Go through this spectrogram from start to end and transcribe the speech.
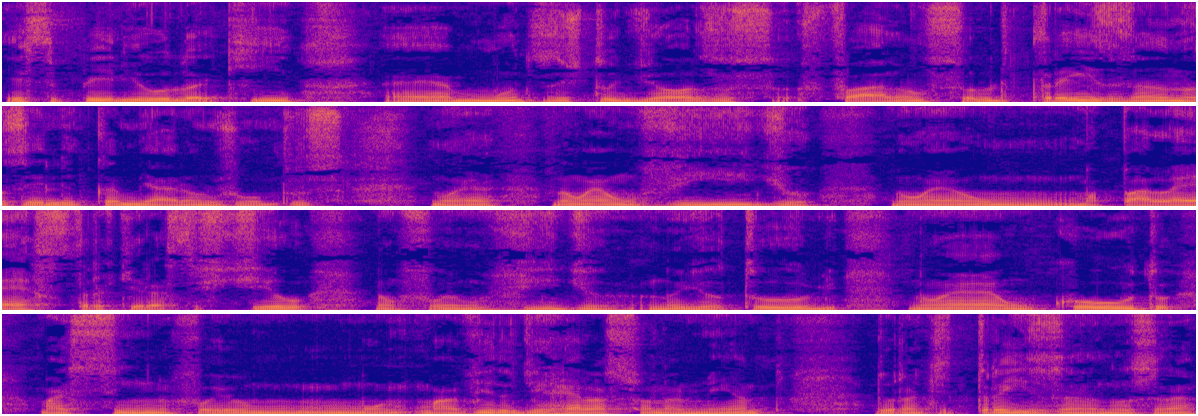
esse período aqui, é, muitos estudiosos falam sobre três anos eles caminharam juntos. Não é, não é um vídeo, não é um, uma palestra que ele assistiu, não foi um vídeo no YouTube, não é um culto, mas sim foi um, uma vida de relacionamento durante três anos. Né?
